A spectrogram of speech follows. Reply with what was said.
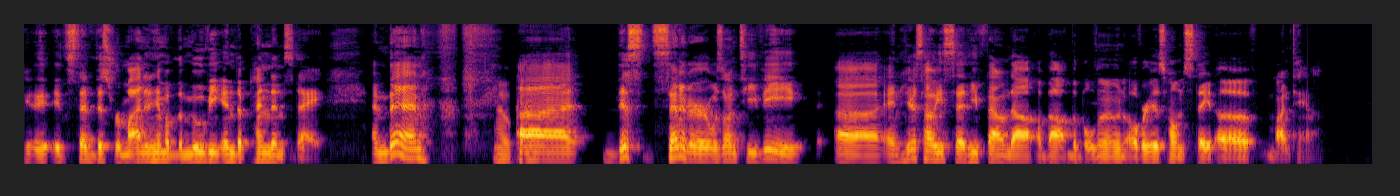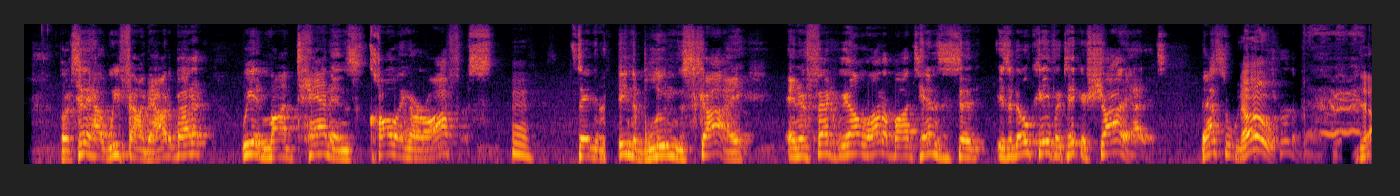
it said this reminded him of the movie Independence Day, and then okay. uh, this senator was on TV uh, and here's how he said he found out about the balloon over his home state of Montana. But I'll tell you how we found out about it. We had Montanans calling our office mm. saying they were seeing the balloon in the sky. And in fact, we had a lot of Montanans that said, Is it okay if I take a shot at it? That's what we no. heard about. Yeah.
